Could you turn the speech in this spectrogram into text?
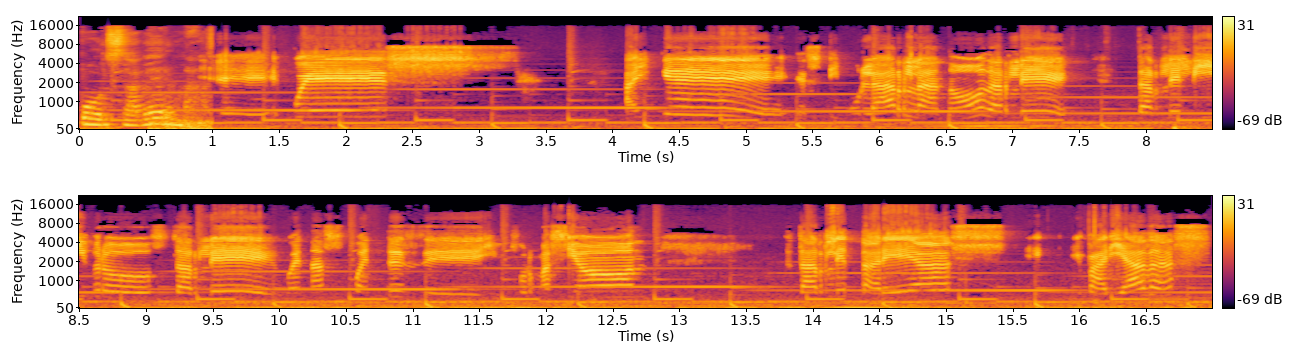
por saber más? Eh, ¿no? Darle darle libros, darle buenas fuentes de información, darle tareas eh, variadas.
